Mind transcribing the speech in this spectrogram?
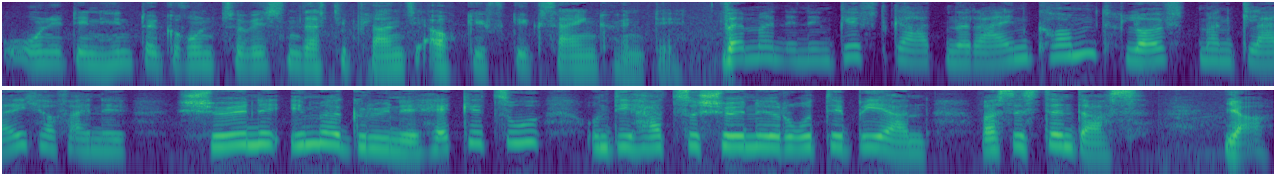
ohne den Hintergrund zu wissen, dass die Pflanze auch giftig sein könnte. Wenn man in den Giftgarten reinkommt, läuft man gleich auf eine schöne immergrüne Hecke zu und die hat so schöne rote Beeren. Was ist denn das? Ja,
